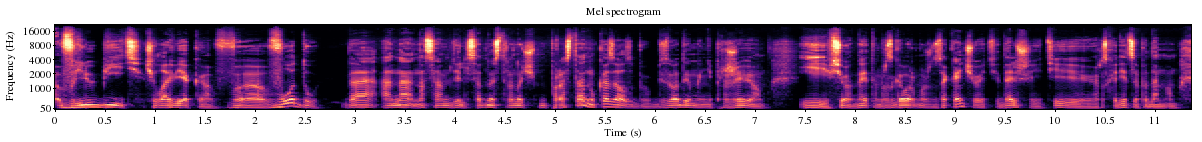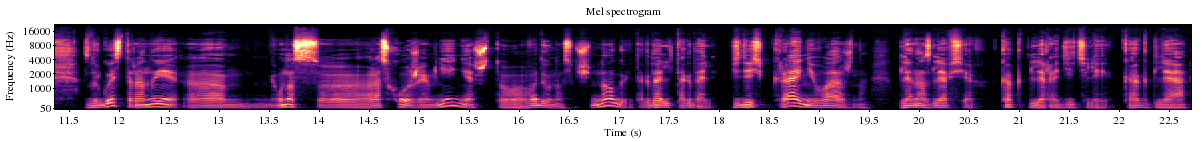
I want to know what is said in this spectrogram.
влюбить человека в воду да, она на самом деле, с одной стороны, очень проста, ну, казалось бы, без воды мы не проживем. И все, на этом разговор можно заканчивать и дальше идти расходиться по домам. С другой стороны, эм, у нас э, расхожее мнение, что воды у нас очень много и так далее, и так далее. И здесь крайне важно для нас, для всех, как для родителей, как для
